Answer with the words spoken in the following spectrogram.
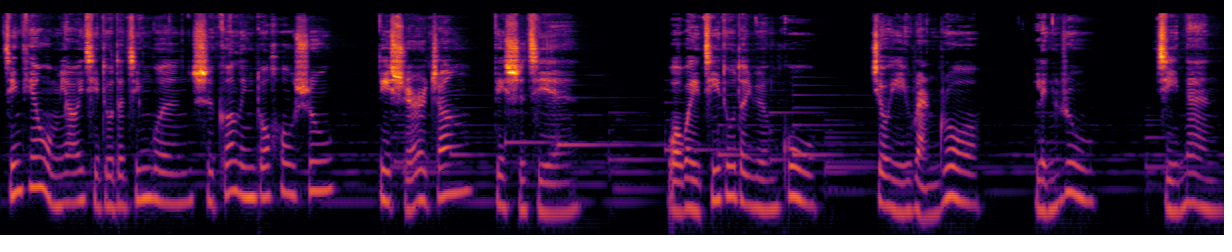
今天我们要一起读的经文是《哥林多后书》第十二章第十节：“我为基督的缘故，就以软弱、凌辱、急难、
